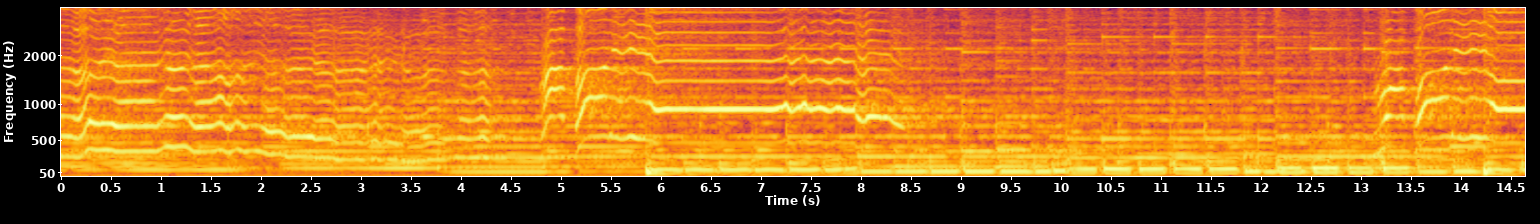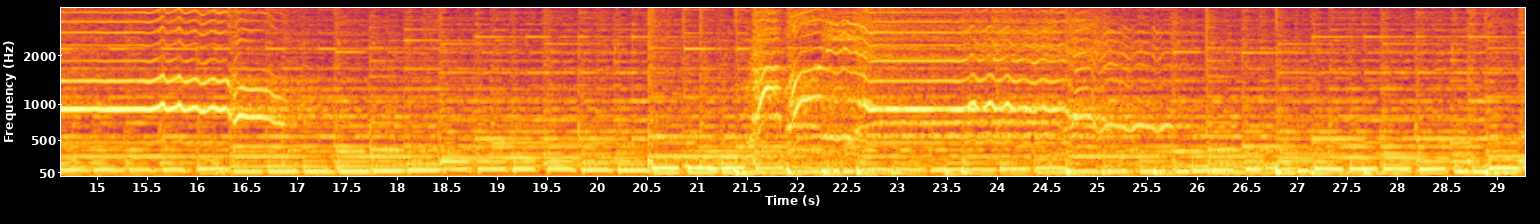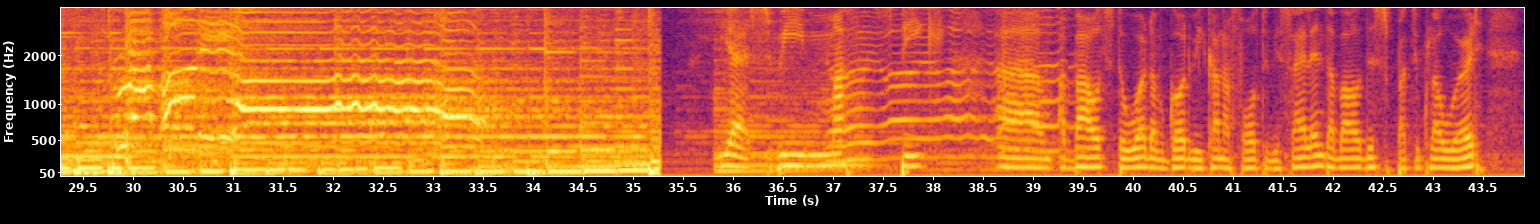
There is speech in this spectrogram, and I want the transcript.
About the word of God. We can't afford to be silent about this particular word.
